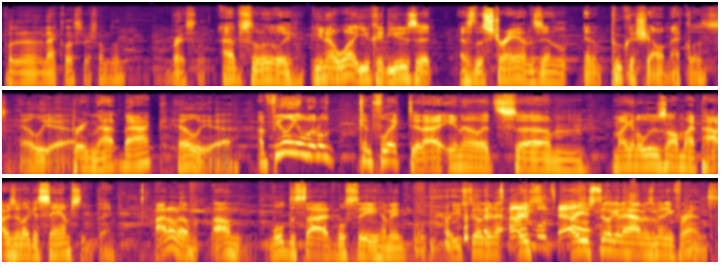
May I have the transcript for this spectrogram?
Put it in a necklace or something? Bracelet. absolutely. You know what? You could use it as the strands in in a puka shell necklace. Hell yeah. Bring that back. Hell yeah. I'm feeling a little conflicted. I, you know, it's. um Am I going to lose all my powers? Is it like a Samson thing? I don't know. Um, we'll decide. We'll see. I mean, are you still gonna? are, Time you, will tell. are you still gonna have as many friends?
